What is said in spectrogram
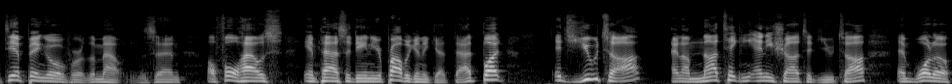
dipping over the mountains and a full house in Pasadena. You're probably going to get that. But it's Utah, and I'm not taking any shots at Utah. And what a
